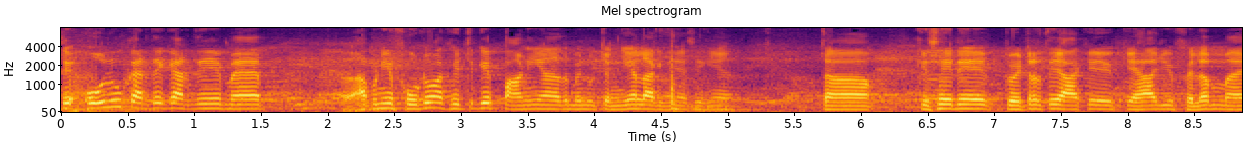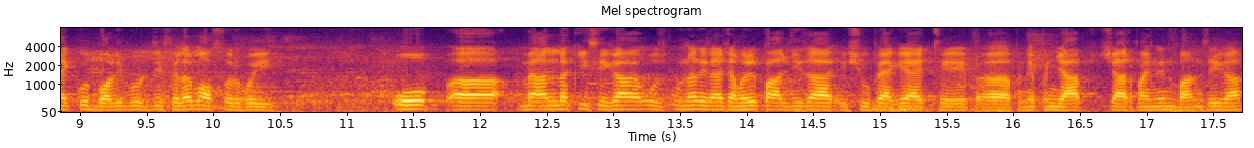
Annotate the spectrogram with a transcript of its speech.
ਤੇ ਉਹਨੂੰ ਕਰਦੇ ਕਰਦੇ ਮੈਂ ਆਪਣੀਆਂ ਫੋਟੋਆਂ ਖਿੱਚ ਕੇ ਪਾਣੀਆਂ ਮੈਨੂੰ ਚੰਗੀਆਂ ਲੱਗਦੀਆਂ ਸੀਗੀਆਂ। ਤਾਂ ਕਿਸੇ ਨੇ ਟਵਿੱਟਰ ਤੇ ਆ ਕੇ ਕਿਹਾ ਜੀ, ਫਿਲਮ ਹੈ, ਕੋਈ ਬਾਲੀਵੁੱਡ ਦੀ ਫਿਲਮ ਆਫਰ ਹੋਈ। ਉਹ ਮੈਂ ਅਨਲਕੀ ਸੀਗਾ। ਉਸ, ਉਹਨਾਂ ਦਿਨਾਂ ਚ ਅਮਰਿਤਪਾਲ ਜੀ ਦਾ ਇਸ਼ੂ ਪੈ ਗਿਆ ਇੱਥੇ ਆਪਣੇ ਪੰਜਾਬ 'ਚ ਚਾਰ ਪੰਜ ਦਿਨ ਬੰਦ ਸੀਗਾ।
